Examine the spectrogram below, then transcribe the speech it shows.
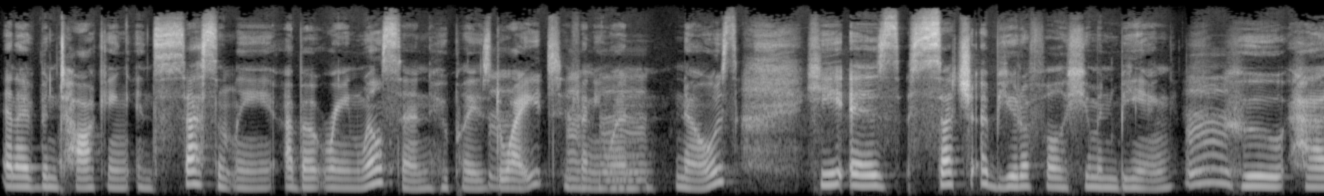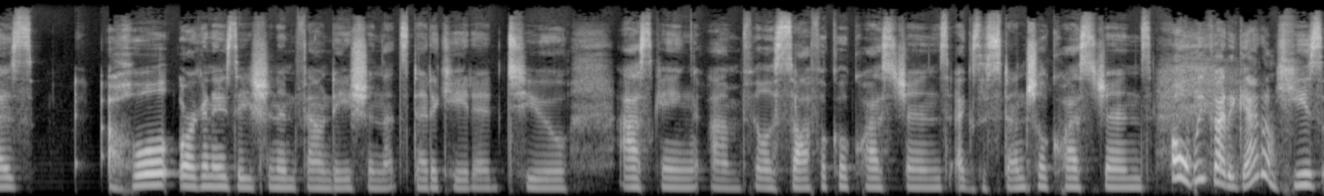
and I've been talking incessantly about Rainn Wilson, who plays mm. Dwight, if mm-hmm. anyone knows. He is such a beautiful human being mm. who has a whole organization and foundation that's dedicated to asking um, philosophical questions, existential questions. Oh, we got to get him. He's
